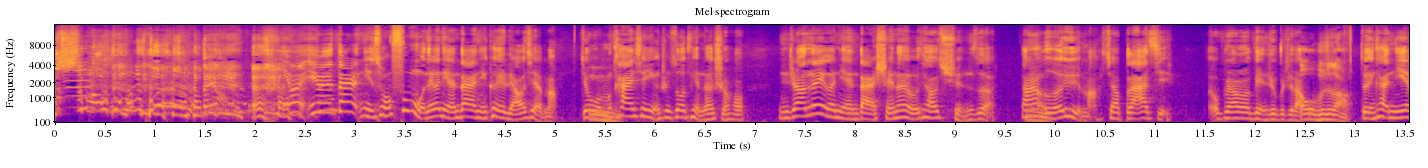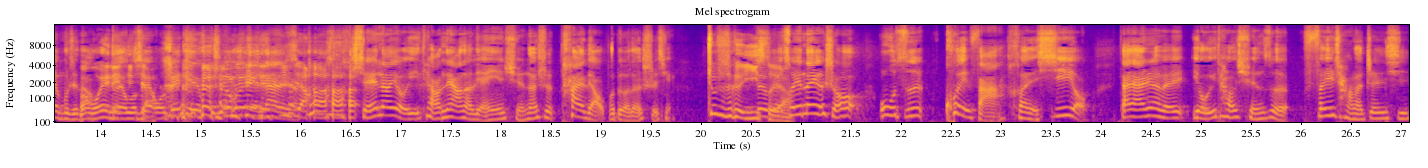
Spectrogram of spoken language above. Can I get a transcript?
说？没有，因为因为，但是你从父母那个年代，你可以了解嘛。就我们看一些影视作品的时候，你知道那个年代谁能有一条裙子？当然俄语嘛，叫布拉吉。我不知道若斌知不知道？我不知道。对，你看你也不知道。我也年纪小。我跟你不是一个 年代的人。谁能有一条那样的连衣裙？那是太了不得的事情。就是这个意思呀，所以那个时候物资匮乏，很稀有，大家认为有一条裙子非常的珍惜，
